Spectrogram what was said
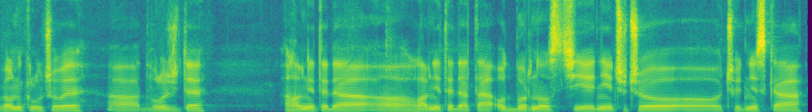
veľmi kľúčové a dôležité. Hlavne teda, hlavne teda tá odbornosť je niečo, čo, čo dneska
